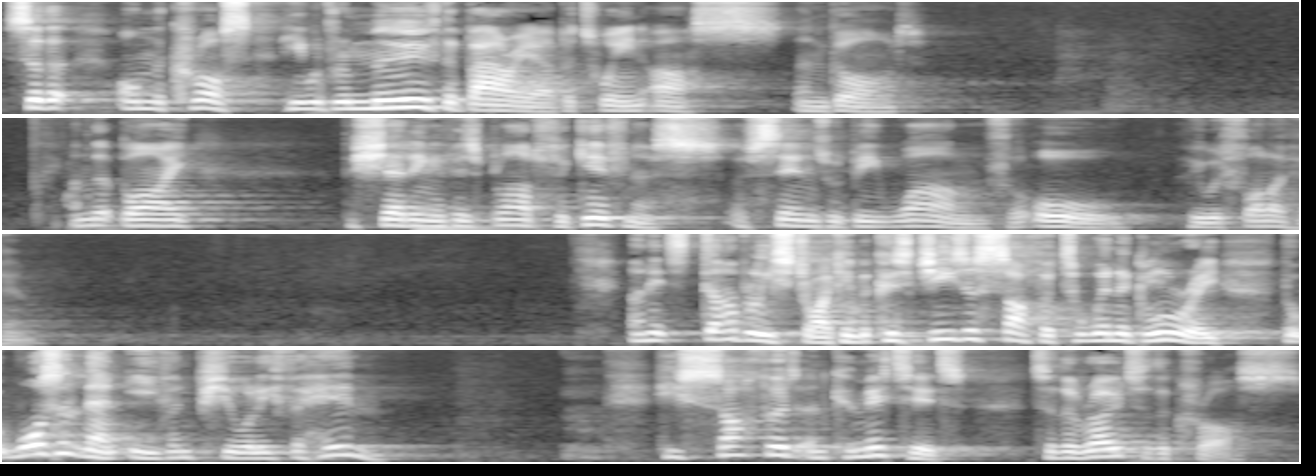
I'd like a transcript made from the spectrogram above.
So that on the cross, He would remove the barrier between us and God. And that by the shedding of His blood, forgiveness of sins would be won for all who would follow Him. And it's doubly striking because Jesus suffered to win a glory that wasn't then even purely for him. He suffered and committed to the road to the cross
